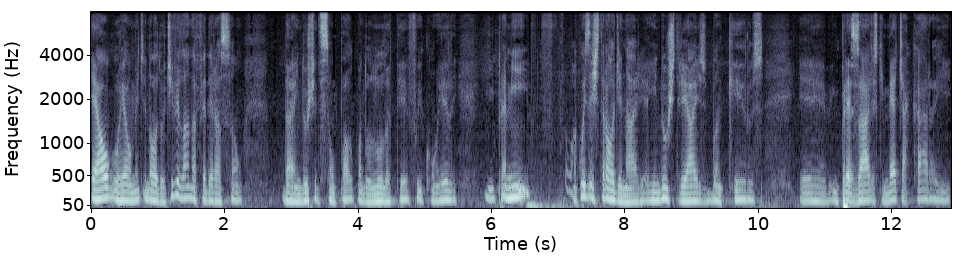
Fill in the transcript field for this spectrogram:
é algo realmente inovador. Eu tive lá na Federação da Indústria de São Paulo, quando o Lula teve, fui com ele, e para mim, uma coisa extraordinária. Industriais, banqueiros, é, empresários que metem a cara e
